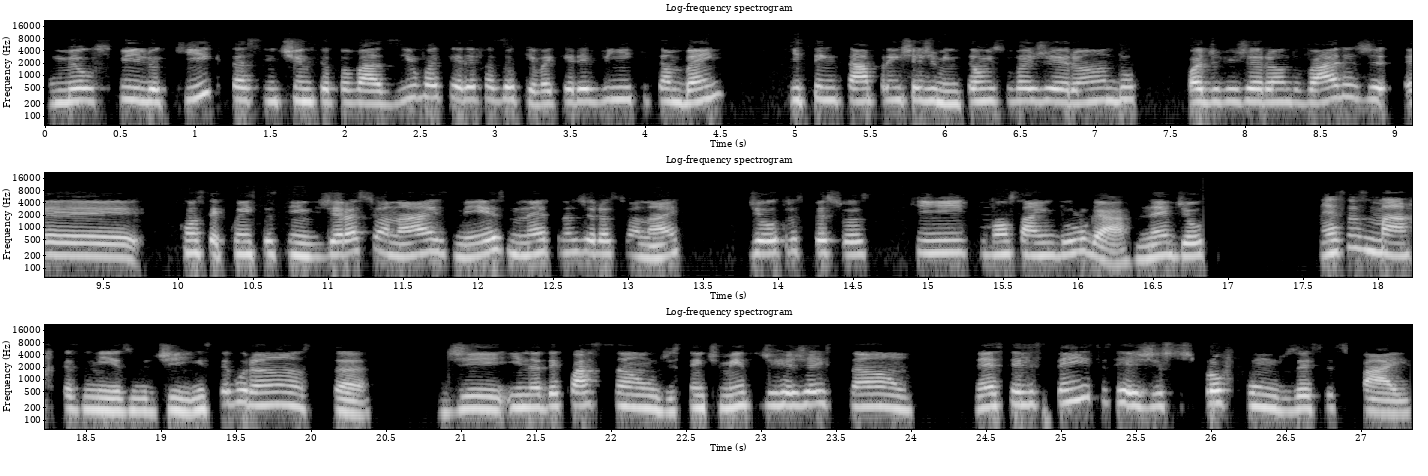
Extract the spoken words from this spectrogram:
O meu filho aqui, que está sentindo que eu estou vazio, vai querer fazer o quê? Vai querer vir aqui também e tentar preencher de mim. Então, isso vai gerando, pode vir gerando várias é, consequências assim, geracionais mesmo, né, transgeracionais, de outras pessoas que, que vão saindo do lugar, né, de outras... essas marcas mesmo de insegurança, de inadequação, de sentimento de rejeição, né, se eles têm esses registros profundos, esses pais,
